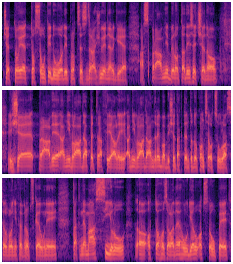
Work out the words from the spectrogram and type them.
že to, je, to jsou ty důvody, proč se zdražuje energie. A správně bylo tady řečeno, že právě ani vláda Petra Fialy, ani vláda Andreje Babiše, tak tento dokonce odsouhlasil v loni v Evropské unii, tak nemá sílu eh, od toho zeleného údělu odstoupit.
